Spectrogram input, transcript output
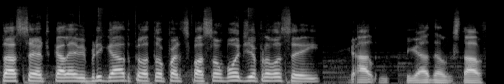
Tá certo, Caleb. Obrigado pela tua participação. Bom dia para você, hein? Obrigado, obrigadão, Gustavo.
